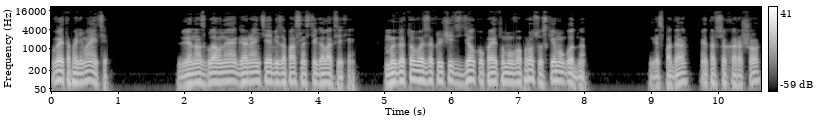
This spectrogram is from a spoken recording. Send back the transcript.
Вы это понимаете? Для нас главная гарантия безопасности галактики. Мы готовы заключить сделку по этому вопросу с кем угодно. Господа, это все хорошо,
